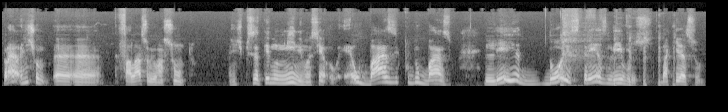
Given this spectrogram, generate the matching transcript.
Para a gente uh, uh, falar sobre um assunto, a gente precisa ter no mínimo, assim, é o básico do básico. Leia dois, três livros daquele assunto.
